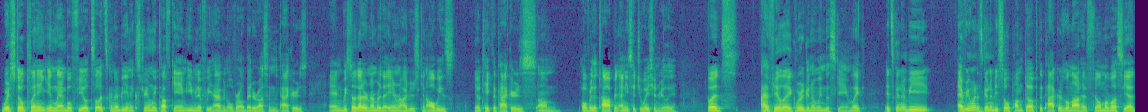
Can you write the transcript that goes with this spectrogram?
we're still playing in Lambeau Field, so it's going to be an extremely tough game, even if we have an overall better roster than the Packers. And we still got to remember that Aaron Rodgers can always, you know, take the Packers um, over the top in any situation, really. But I feel like we're going to win this game. Like, it's going to be, everyone is going to be so pumped up. The Packers will not have film of us yet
